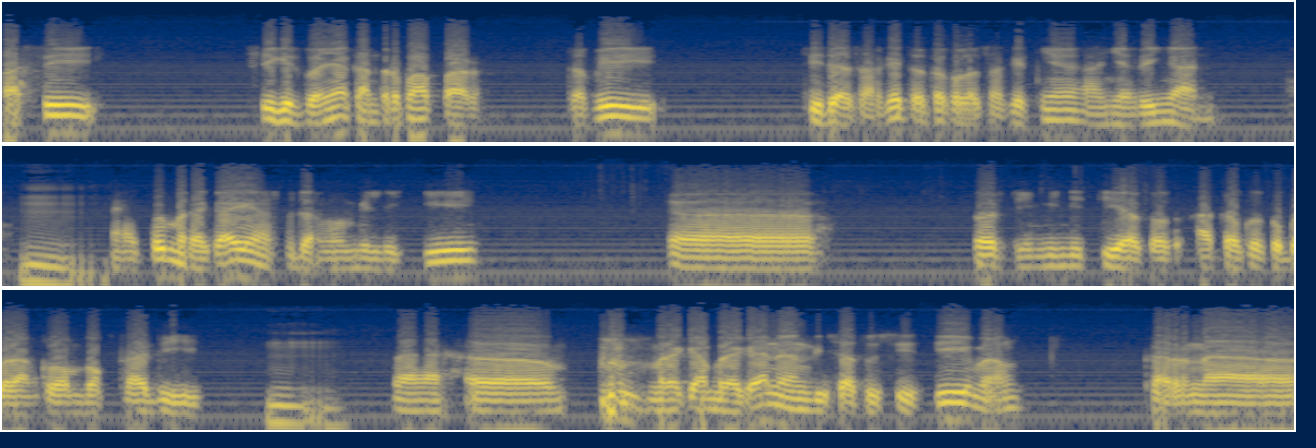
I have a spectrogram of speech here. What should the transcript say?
pasti sedikit banyak akan terpapar, tapi tidak sakit atau kalau sakitnya hanya ringan. Hmm. Nah itu mereka yang sudah memiliki uh, herd immunity atau atau kekebalan kelompok tadi. Hmm. Nah mereka-mereka yang di satu sisi memang karena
